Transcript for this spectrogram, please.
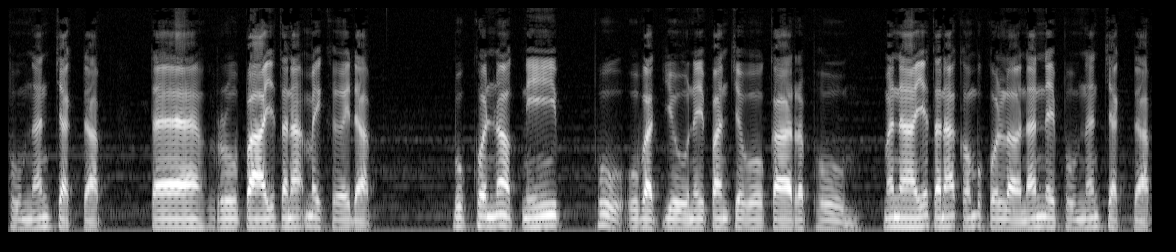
ภูมินั้นจักดับ แต่รูปายตนะไม่เคยดับ บุคคลนอกนี้ผู้อุบัติอยู่ในปัญจโวการภูมิ มนายตนะของบุคคลเหล่านั้นในภูมินั้นจักดับ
